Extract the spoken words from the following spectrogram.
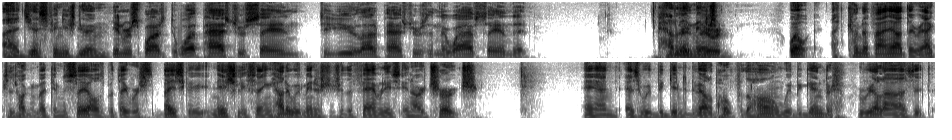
I had just finished doing In response to what pastors saying to you, a lot of pastors and their wives saying that How do they minister? were- Well, I come to find out they were actually talking about themselves, but they were basically initially saying, "How do we minister to the families in our church?" And as we begin to develop hope for the home, we begin to realize that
